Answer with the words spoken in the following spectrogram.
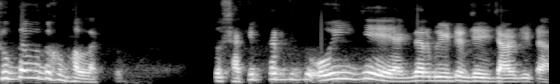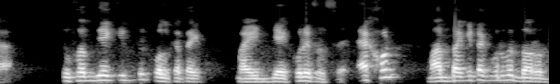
শুনতেও কিন্তু খুব ভালো লাগতো। তো শাকিব খান কিন্তু ওই যে এক দেড় মিনিটের যে জার্নিটা, তুফান দিয়ে কিন্তু কলকাতায় বা ইন্ডিয়ায় করে ফেলছে। এখন বাদ বাকিটা করবে দরদ।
